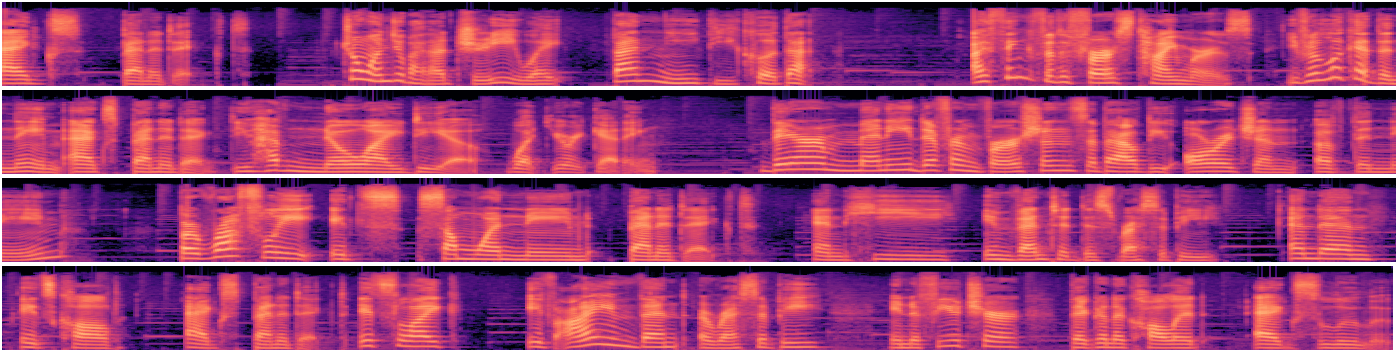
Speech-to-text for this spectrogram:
Eggs Benedict. 中文就把它直译为班尼迪克蛋。 I think for the first timers, if you look at the name Eggs Benedict, you have no idea what you're getting. There are many different versions about the origin of the name, but roughly it's someone named Benedict and he invented this recipe. And then it's called Eggs Benedict. It's like if I invent a recipe, in the future, they're gonna call it Eggs Lulu.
